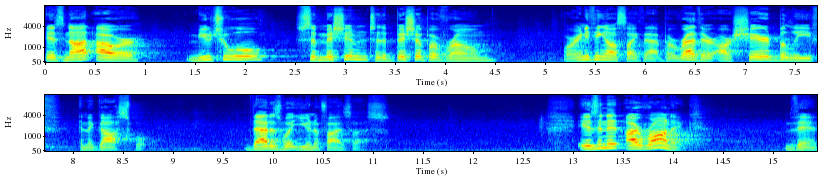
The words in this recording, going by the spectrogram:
is not our mutual submission to the Bishop of Rome or anything else like that, but rather our shared belief in the gospel. That is what unifies us. Isn't it ironic, then,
